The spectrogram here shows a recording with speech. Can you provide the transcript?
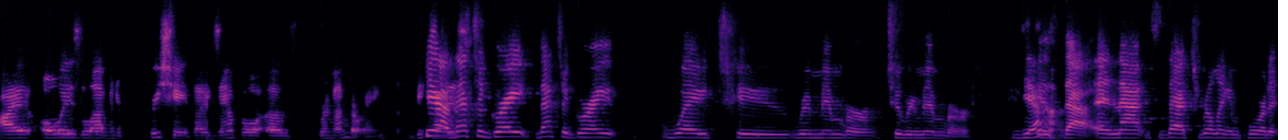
i always love and appreciate that example of remembering yeah that's a great that's a great way to remember to remember yeah. is that and that's that's really important.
